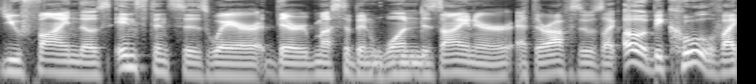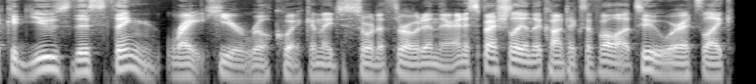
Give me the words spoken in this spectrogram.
you find those instances where there must have been Mm-hmm. one designer at their office who was like, "Oh, it'd be cool if I could use this thing right here real quick," and they just sort of throw it in there. And especially in the context of Fallout 2, where it's like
